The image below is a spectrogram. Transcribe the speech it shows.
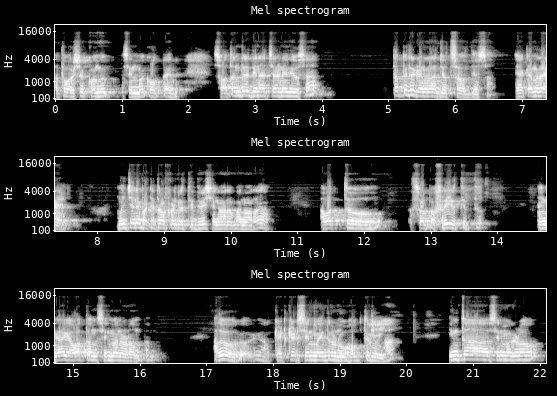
ಅಥವಾ ವರ್ಷಕ್ಕೊಂದು ಸಿನಿಮಾಕ್ಕೆ ಹೋಗ್ತಾ ಇದ್ವಿ. ಸ್ವಾತಂತ್ರ್ಯ ದಿನಾಚರಣೆ ದಿವಸ ತಪ್ಪಿದ್ರೆ ಗಣರಾಜ್ಯೋತ್ಸವದ ದಿವಸ. ಯಾಕಂದ್ರೆ ಮುಂಚೆನೆ ಬಟ್ಟೆ ತೊಳ್ಕೊಂಡಿರ್ತಿದ್ವಿ ಶನಿವಾರ, ಭಾನುವಾರ. ಅವತ್ತು ಸ್ವಲ್ಪ ಫ್ರೀ ಇರ್ತಿತ್ತು. ಹಂಗಾಗಿ ಅವತ್ತೊಂದು ಸಿನಿಮಾ ನೋಡೋ ಅಂತಂದು. ಅದು ಕೆಟ್ಟ ಕೆಟ್ಟ ಸಿನಿಮಾ ಇದ್ರೂ ಹೋಗ್ತಿರ್ಲಿಲ್ಲ. ಇಂಥ ಸಿನಿಮಾಗಳು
